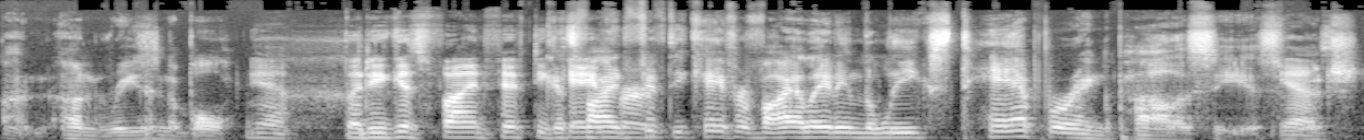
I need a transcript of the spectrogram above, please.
un- unreasonable. Yeah. But he gets fined 50k Gets fined for fifty k for violating the league's tampering policies, Yes. which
